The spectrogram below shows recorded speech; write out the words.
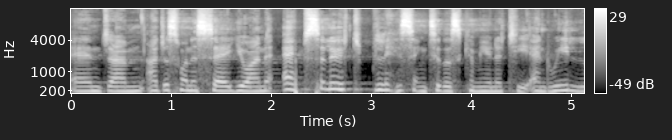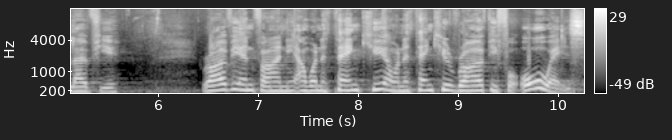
And um, I just want to say you are an absolute blessing to this community, and we love you. Ravi and Vani, I want to thank you. I want to thank you, Ravi, for always,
